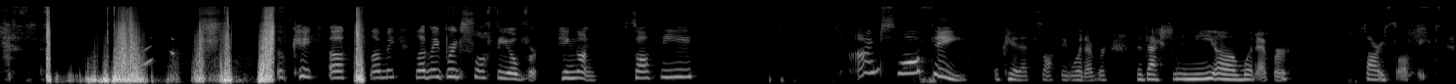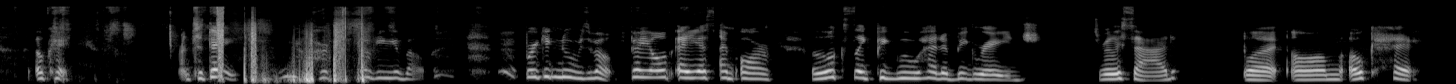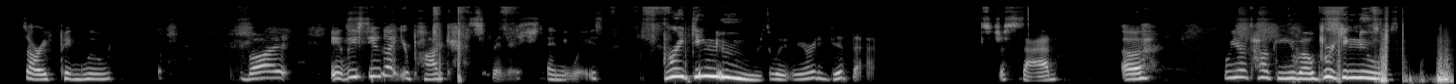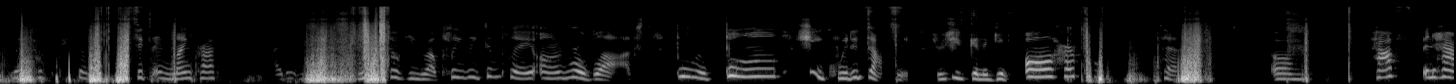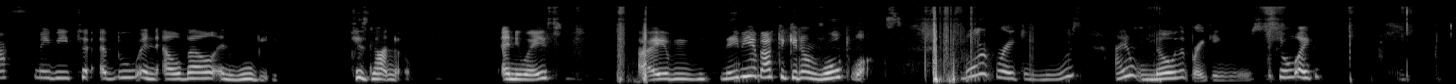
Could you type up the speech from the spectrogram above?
Okay, uh, let me let me bring Slothy over. Hang on, Slothy. I'm Slothy. Okay, that's Slothy. Whatever. That's actually me. Um, whatever. Sorry, Slothy. Okay. And today we are talking about breaking news about failed ASMR. It looks like Piggloo had a big rage. It's really sad, but um, okay. Sorry, Piggloo. But at least you got your podcast finished, anyways. Breaking news! Wait, we already did that. It's just sad. Uh, we are talking about breaking news. Six in Minecraft. I don't know. We're talking about play leaked and play on Roblox. Boom, boom. She quit adopt me, so she's gonna give all her um half and half maybe to Ebu and Elbel and Wooby. Tis not know. Anyways, I'm maybe about to get on Roblox. More breaking news. I don't know the breaking news. So like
